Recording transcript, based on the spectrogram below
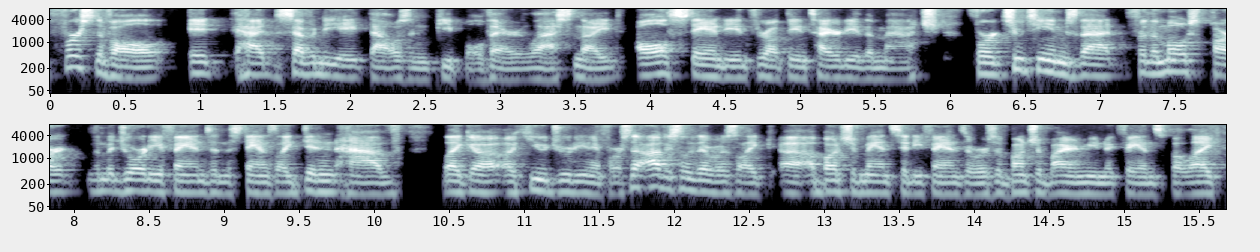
first of all, it had 78,000 people there last night, all standing throughout the entirety of the match for two teams that, for the most part, the majority of fans in the stands like didn't have like a, a huge rooting interest. for. So obviously there was like a, a, bunch of Man City fans, there was a bunch of Bayern Munich fans, but like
